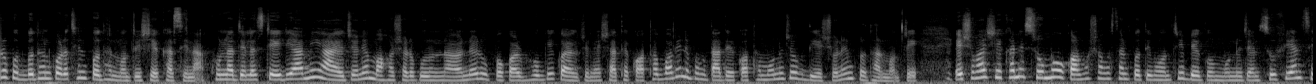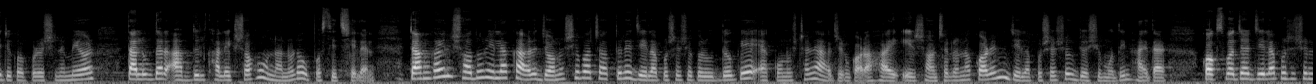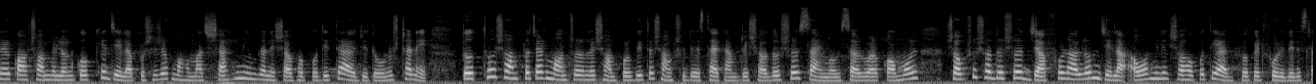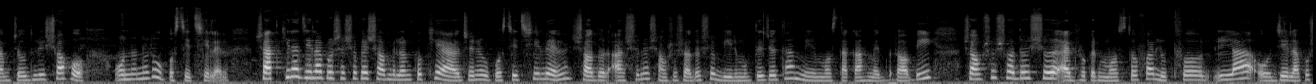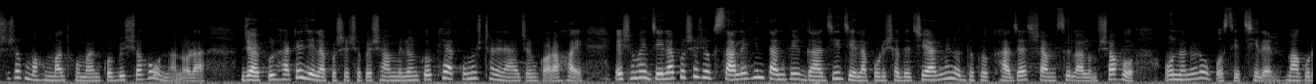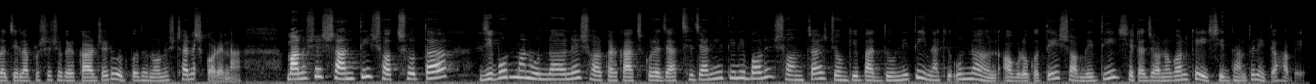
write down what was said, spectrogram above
মহাসড়ক উদ্বোধন করেছেন প্রধানমন্ত্রী শেখ হাসিনা। খুলনা জেলা স্টেডিয়ামে আয়োজনে মহাসড়ক উন্নয়নের উপকারভোগী কয়েকজনের সাথে কথা বলেন এবং তাদের কথা মনোযোগ দিয়ে শোনেন প্রধানমন্ত্রী। এ সময় সেখানে শ্রম ও কর্মসংস্থান প্রতিমন্ত্রী বেগম মুন্নুজান সুফিয়ান, সিটি কর্পোরেশনের মেয়র তালুকদার আব্দুল খালেক সহ অন্যান্যরা উপস্থিত ছিলেন। টাঙ্গাইল সদর এলাকার জনসেবা চত্বরে জেলা প্রশাসকের উদ্যোগে এক অনুষ্ঠানে আয়োজন করা হয়। এর সঞ্চালনা করেন জেলা প্রশাসক জসিমুদ্দিন হায়দার। কক্সবাজার জেলা প্রশাসনের সম্মেলন কক্ষে জেলা প্রশাসক মোহাম্মদ শাহিন ইমরানের সভাপতিত্বে আয়োজিত অনুষ্ঠানে তথ্য সম্প্রচার মন্ত্রণালয় সম্পর্কিত সংসদীয় স্থায়ী কমিটির সদস্য সাইমম সারোয়ার কমল, সংসদ সদস্য জাফর আলম, জেলা আওয়ামী লীগ সভাপতি অ্যাডভোকেট ফরিদুল ইসলাম চৌধুরী সহ অন্যান্যরা উপস্থিত ছিলেন। সাতক্ষীরা জেলা প্রশাসকের সম্মেলন কক্ষে আয়োজনে উপস্থিত ছিলেন সদর আসনের সংসদ সদস্য বীর মুক্তিযোদ্ধা মীর মোস্তাক আহমেদ রবি, সংসদ সদস্য অ্যাডভোকেট মোস্তফা লুৎফুল্লাহ ও জেলা প্রশাসক মোহাম্মদ হুমায়ুন কবির সহ অন্যান্যরা। জয়পুরহাটে জেলা প্রশাসকের সম্মেলন কক্ষে এক অনুষ্ঠানের আয়োজন করা হয়। এ সময় জেলা প্রশাসক সালেহিন তানভীর গাজী জেলা পরিষদের চেয়ারম্যান অধ্যক্ষ খাজা শামসুল আলম সহ অন্যান্যরা উপস্থিত ছিলেন। মাগুরা জেলা প্রশাসকের কার্যালয় উদ্বোধন অনুষ্ঠানে করে না। মানুষের শান্তি, স্বচ্ছতা, জীবনমান উন্নয়নে সরকার কাজ করে যাচ্ছে জানিয়ে তিনি বলেন, সন্ত্রাস, জঙ্গিবাদ, দুর্নীতি নাকি উন্নয়ন, অগ্রগতি, সমৃদ্ধি, সেটা জনগণকে এই সিদ্ধান্ত নিতে হবে।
